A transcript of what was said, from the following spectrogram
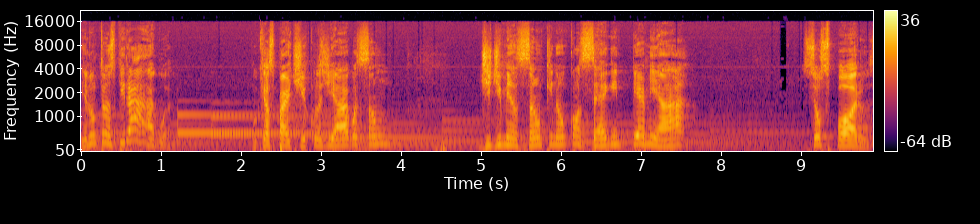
Ele não transpira água. Porque as partículas de água são de dimensão que não conseguem permear seus poros.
